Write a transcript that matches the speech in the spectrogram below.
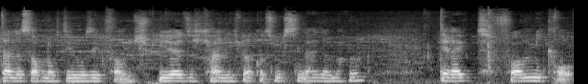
dann ist auch noch die Musik vom Spiel. Ich kann nicht mal kurz ein bisschen leiser machen. Direkt vom Mikro.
